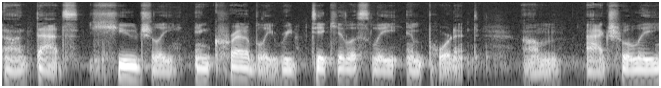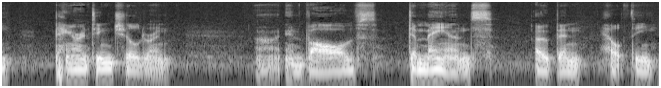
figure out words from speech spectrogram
uh, that's hugely, incredibly, ridiculously important. Um, actually, parenting children uh, involves, demands open, healthy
